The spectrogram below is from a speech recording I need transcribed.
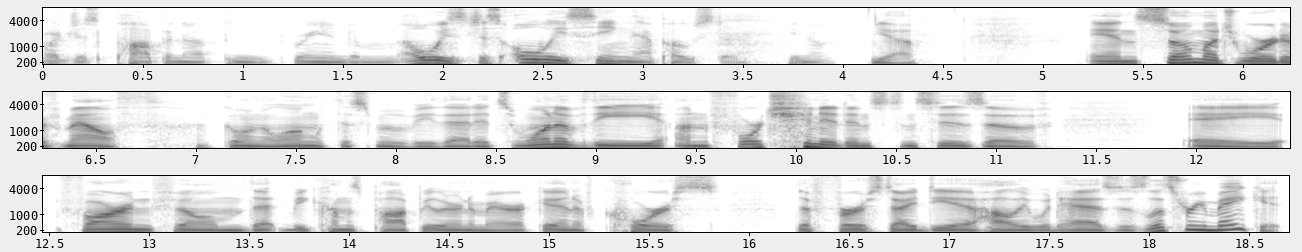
or just popping up in random. Always, just always seeing that poster. You know. Yeah. And so much word of mouth going along with this movie that it's one of the unfortunate instances of a foreign film that becomes popular in America. And of course, the first idea Hollywood has is let's remake it.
